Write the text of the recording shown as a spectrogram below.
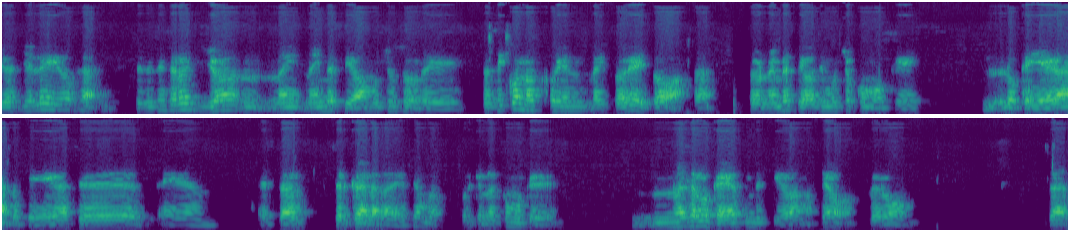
yo, he leído, o sea, te soy sincero, yo no he, investigado mucho sobre, o sea, sí conozco bien la historia y todo, o sea, pero no he investigado así mucho como que lo que llega, lo que llega a ser eh, estar cerca de la radiación, ¿va? porque no es como que, no es algo que hayas investigado demasiado, pero, o sea,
